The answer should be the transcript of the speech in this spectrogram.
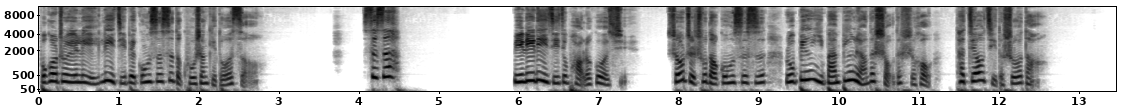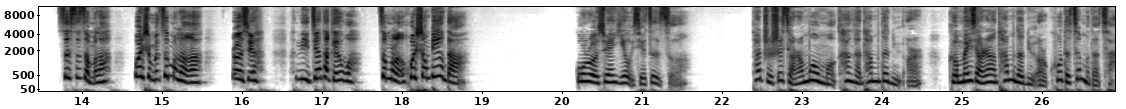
不过注意力立即被龚思思的哭声给夺走。思思，米粒立即就跑了过去，手指触到龚思思如冰一般冰凉的手的时候，她焦急的说道：“思思怎么了？为什么这么冷啊？若轩。”你将他给我，这么冷会生病的。龚若轩也有些自责，他只是想让默默看看他们的女儿，可没想让他们的女儿哭得这么的惨。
